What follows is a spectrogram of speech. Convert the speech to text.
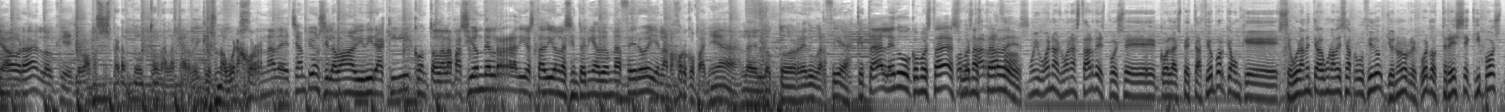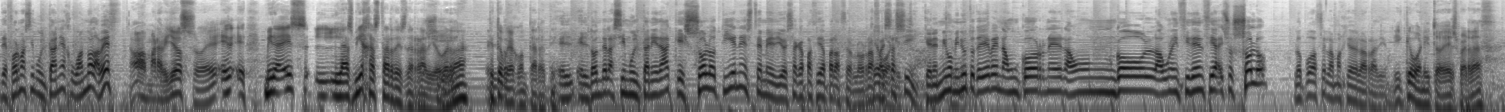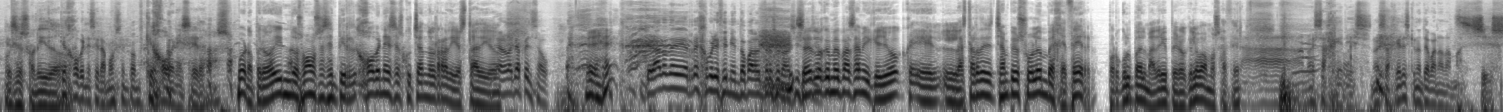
Y ahora lo que llevamos esperando toda la tarde, que es una buena jornada de Champions y la van a vivir aquí con toda la pasión del Radio Estadio en la sintonía de Onda Cero y en la mejor compañía, la del doctor Edu García. ¿Qué tal, Edu? ¿Cómo estás? buenas tardes. Muy buenas, buenas tardes. Pues eh, con la expectación, porque aunque seguramente alguna vez se ha producido, yo no lo recuerdo, tres equipos de forma simultánea jugando a la vez. Oh, maravilloso. Eh. Eh, mira, es las viejas tardes de radio, ¿verdad? ¿Qué te voy a contar a ti? El, don de la simultaneidad que solo tiene este medio, esa capacidad para hacerlo, Rafa. Es así, que en el mismo minuto te lleven a un córner, a un gol, a una incidencia, eso solo lo puedo hacer la magia de la radio. Y qué bonito es, ¿verdad? Ese sonido. Qué jóvenes éramos entonces. Qué jóvenes éramos. bueno, pero hoy nos vamos a sentir jóvenes escuchando el Radio Estadio. Mira, no lo había pensado. ¿Eh? Grado de rejuvenecimiento para el personal. ¿Sabes lo que me pasa a mí? Que yo las tardes de Champions suelo envejecer por culpa del Madrid, pero ¿qué lo vamos a hacer? Ah, no exageres, no exageres que no te va nada mal.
